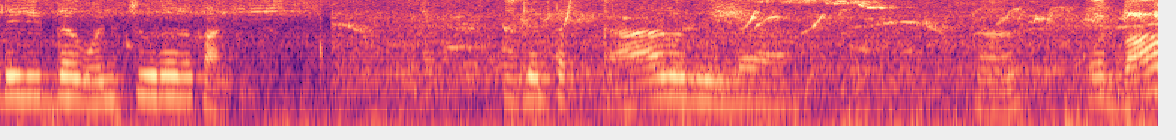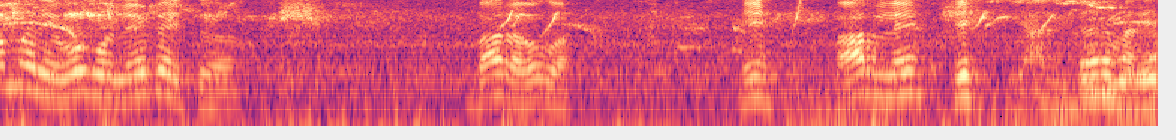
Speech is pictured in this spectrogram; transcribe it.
ಗಾಡಿಲಿದ್ದ ಒಂಚೂರು ಕಾಣ್ತಿತ್ತು. ಈಗಂತ ಕಾಣೋದಿಲ್ಲ ಏ ಬಾ ಮರೆ ಹೋಗುವ ಲೇಟ್ ಆಯ್ತು. ಬಾರ ಹೋಗುವ. ಏ ಬಾರಲೇ? ಏ ಮರ್ಯ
